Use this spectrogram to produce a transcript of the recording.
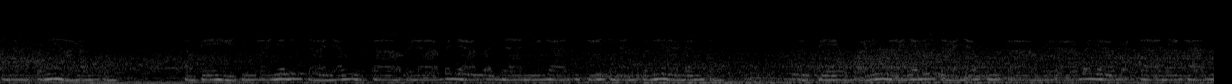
ตนังปริหารันตุ สัพ เหติมายะดิตายะภูตา เวลาปยาปัจจานิกาสุขีตนังปริหารันตุสัพเพอุปาริมายะดิตายะภูตา เวลาปยาปัจจานิกาสุ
